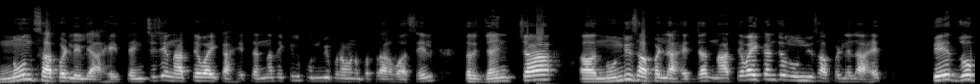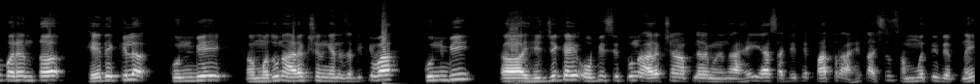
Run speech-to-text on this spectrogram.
नोंद सापडलेली आहे त्यांचे जे नातेवाईक आहेत त्यांना देखील कुणबी प्रमाणपत्र हवं असेल तर ज्यांच्या नोंदी सापडल्या आहेत ज्या नातेवाईकांच्या नोंदी सापडलेल्या आहेत ते जोपर्यंत हे देखील कुणबी मधून आरक्षण घेण्यासाठी किंवा कुणबी ही जी काही ओबीसीतून आरक्षण आपल्याला मिळणार आहे यासाठी ते पात्र आहेत अशी संमती देत नाही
